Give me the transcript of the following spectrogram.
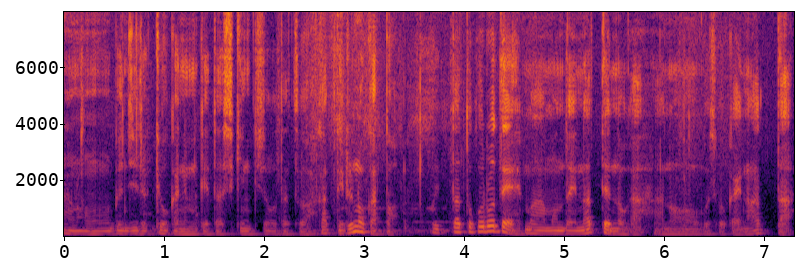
あの軍事力強化に向けた資金調達を図っているのかといったところで、まあ、問題になっているのがあのご紹介のあった、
